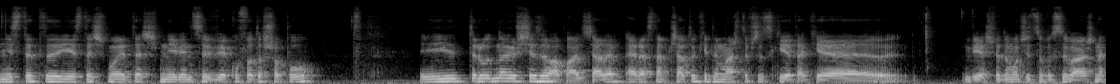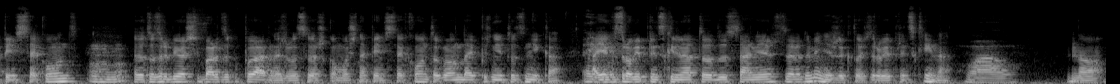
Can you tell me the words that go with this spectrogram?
niestety jesteśmy też mniej więcej w wieku Photoshopu i trudno już się załapać, ale w era Snapchatu, kiedy masz te wszystkie takie wiesz, wiadomości co wysyłasz na 5 sekund, Mhm. no to to zrobiło się bardzo popularne, że wysyłasz komuś na 5 sekund, ogląda i później to znika. Ej, A jak nie. zrobię print screena, to dostaniesz zawiadomienie, że ktoś zrobi print screena. Wow. No.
